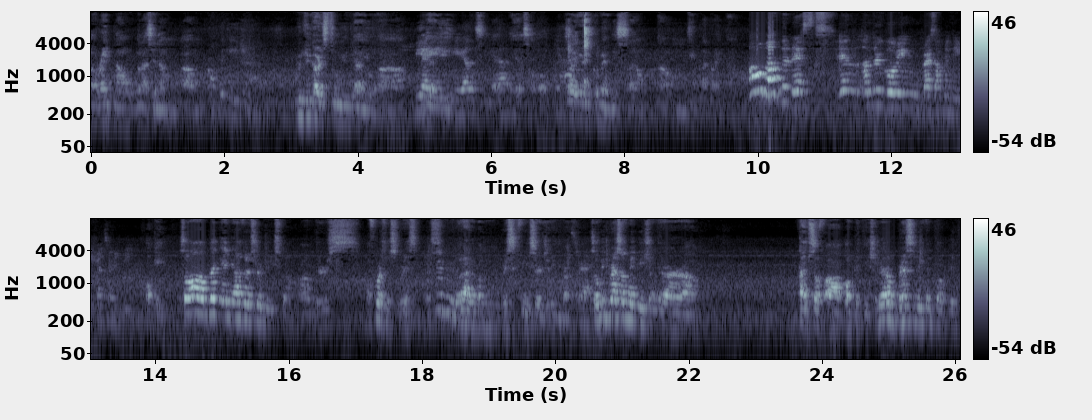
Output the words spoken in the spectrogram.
uh, right now wala silang um, Complication. with regards to yun nga yung uh, BIA, ALCL. Yes, oo. Yeah. So I recommend this uh, right now. How about the risks in undergoing breast augmentation surgery? Okay. So like any other surgeries no, um, there's of course there's risk. There's, Mhm. Wala namang risk-free surgery? That's right. So with breast augmentation, there are um, types of uh, complications. Merong breast-related complications,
